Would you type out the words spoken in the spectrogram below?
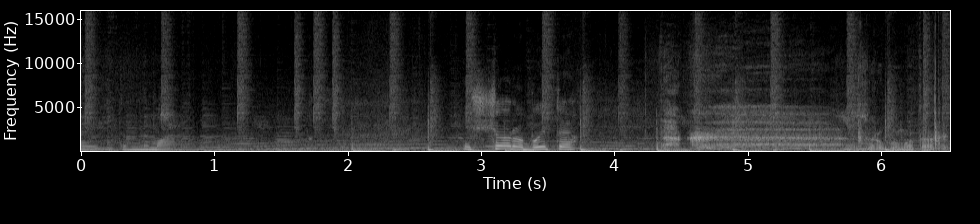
Не знаю, її там немає. І що робити? Так, Зробимо так.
